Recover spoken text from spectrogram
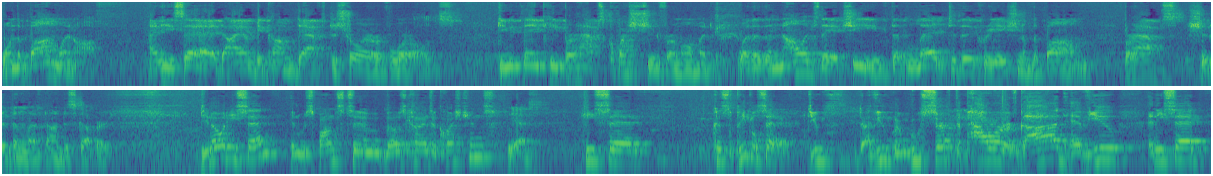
when the bomb went off, and he said, I am become death, destroyer of worlds, do you think he perhaps questioned for a moment whether the knowledge they achieved that led to the creation of the bomb perhaps should have been left undiscovered? Do you know what he said in response to those kinds of questions? Yes? He said, because people said, Do you, have you usurped the power of God? Have you? And he said,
